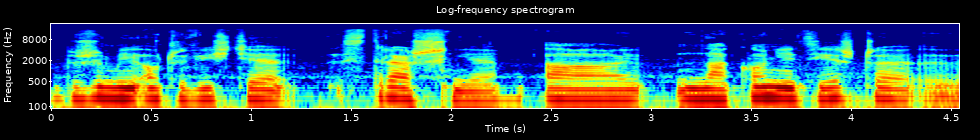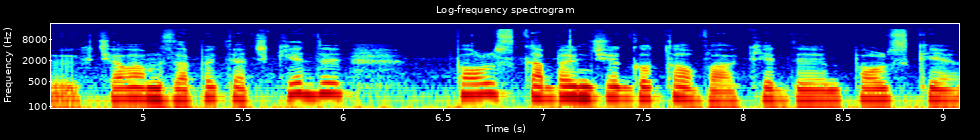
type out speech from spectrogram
Brzmi oczywiście strasznie. A na koniec jeszcze y, chciałam zapytać, kiedy Polska będzie gotowa, kiedy polskie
